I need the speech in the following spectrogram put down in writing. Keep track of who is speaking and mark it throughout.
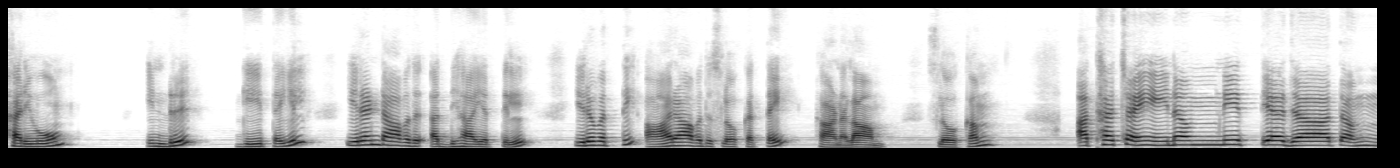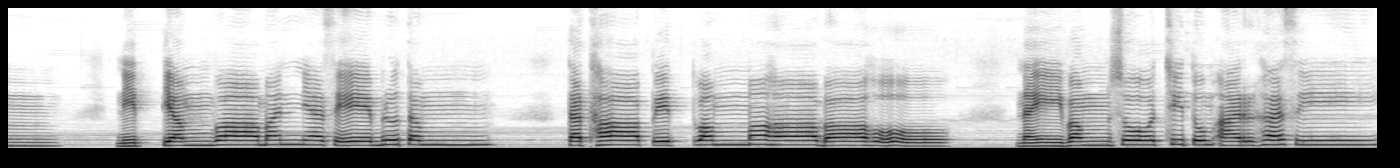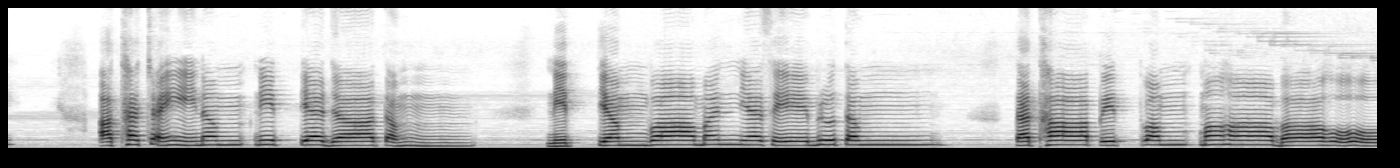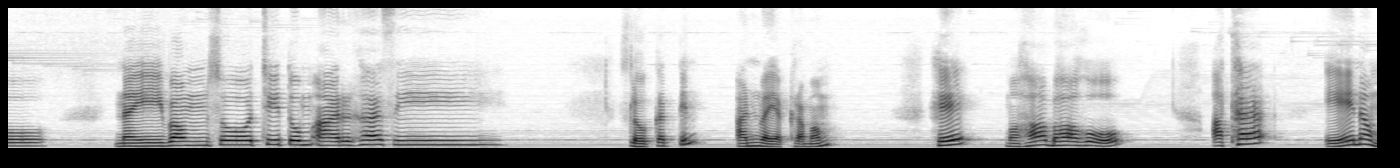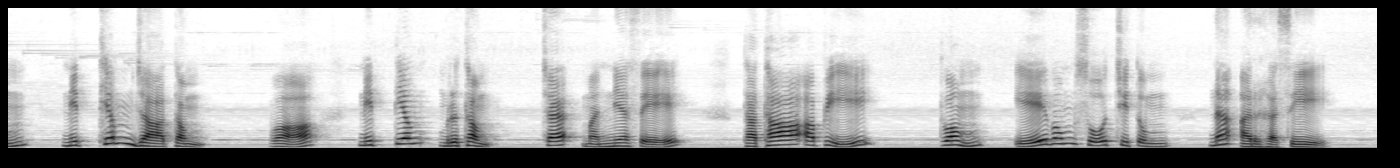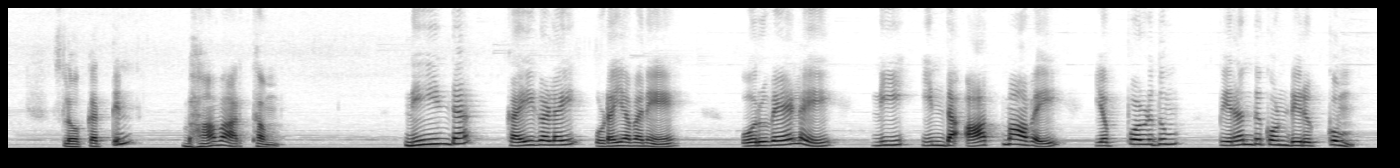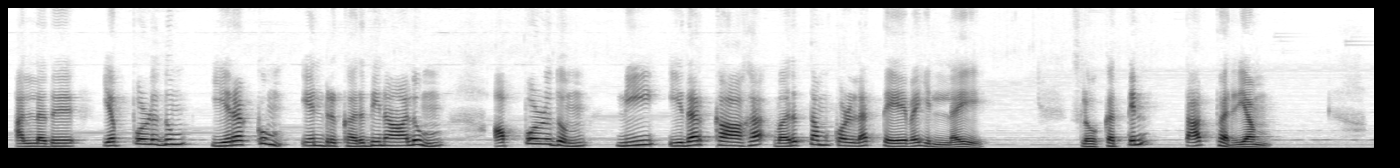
Speaker 1: ஹரி ஓம் இன்று கீதையில் இரண்டாவது அத்தியாயத்தில் இருபத்தி ஆறாவது ஸ்லோகத்தை காணலாம் ஸ்லோகம் அத சைனம் நித்யஜாதம் நித்யம் வா மன்யசே மிருதம் तथापि त्वं महाबाहो नैवं शोचितुम् अर्हसि अथ चैनं नित्यजातं नित्यं वा मन्यसे मृतं तथापि त्वं महाबाहो नैवं शोचितुम् अर्हसि। श्लोकतिन् अन्वयक्रमं हे महाबाहो अथ एनं नित्यं जातं वा நித்தியம் மிருதம் ச மன்யசே. ததா அப்பி துவம் ஏவம் சோச்சித்தும் ந அர்ஹசி. ஸ்லோகத்தின் பாவார்த்தம். நீண்ட கைகளை உடையவனே ஒருவேளை நீ இந்த ஆத்மாவை எப்பொழுதும் பிறந்து கொண்டிருக்கும் அல்லது எப்பொழுதும் இறக்கும் என்று கருதினாலும் அப்பொழுதும் நீ இதற்காக வருத்தம் கொள்ள தேவையில்லை. ஸ்லோகத்தின் தாத்பரியம்.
